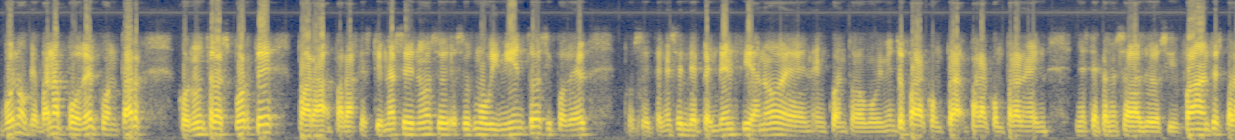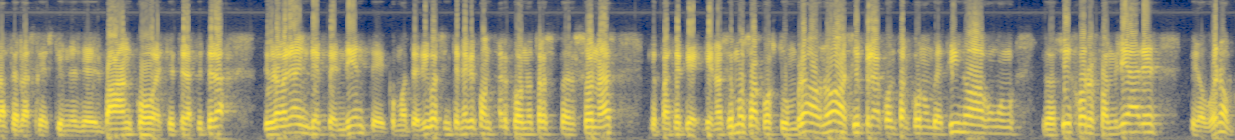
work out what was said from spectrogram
bueno, que van a poder contar con un transporte para, para gestionarse esos, movimientos y poder pues, eh, tener esa independencia ¿no? en, cuanto a movimiento para comprar, para comprar en, este caso en salas de los infantes, para hacer las gestiones del banco, etcétera, etcétera, de una manera independiente, como te digo, sin tener que contar con otras personas que parece que, nos hemos acostumbrado ¿no? a siempre a contar con un vecino, con los hijos, los familiares, pero bueno,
